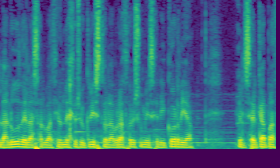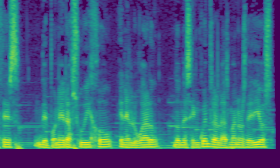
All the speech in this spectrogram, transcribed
la luz de la salvación de Jesucristo, el abrazo de su misericordia, el ser capaces de poner a su hijo en el lugar donde se encuentra en las manos de Dios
